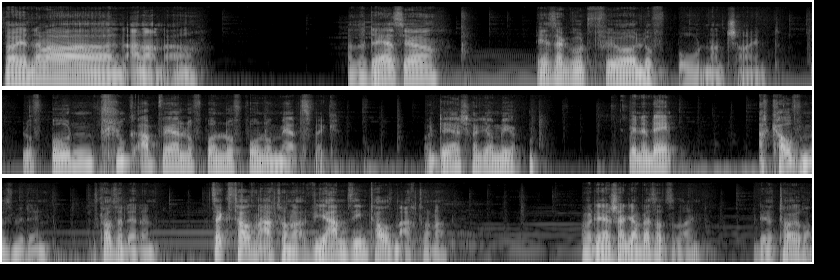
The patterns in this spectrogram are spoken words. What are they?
So, jetzt nehmen wir einen anderen, ne? Also der ist ja. Der ist ja gut für Luftboden anscheinend. Luftboden, Flugabwehr, Luftboden, Luftboden und Mehrzweck. Und der scheint ja mega. Wir nehmen den. Ach, kaufen müssen wir den. Was kostet der denn? 6800. Wir haben 7800. Aber der scheint ja besser zu sein. Der teurer.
